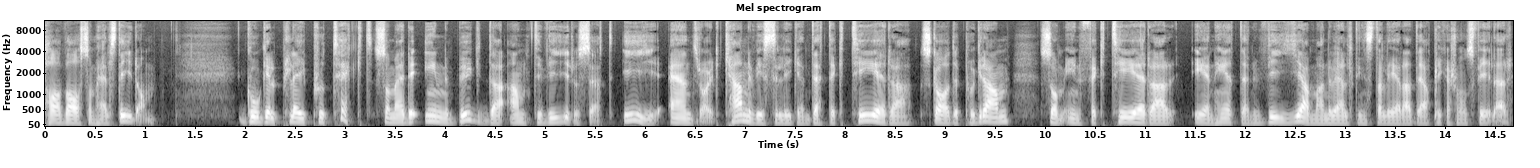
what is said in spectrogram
ha vad som helst i dem. Google Play Protect, som är det inbyggda antiviruset i Android, kan visserligen detektera skadeprogram som infekterar enheten via manuellt installerade applikationsfiler.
